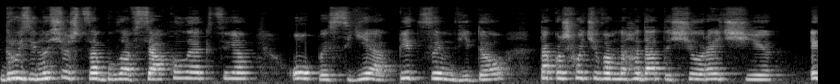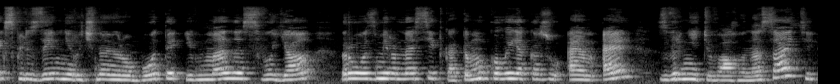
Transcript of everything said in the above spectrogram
Друзі, ну що ж, це була вся колекція. Опис є під цим відео. Також хочу вам нагадати, що речі ексклюзивні ручної роботи, і в мене своя розмірна сітка. Тому, коли я кажу ML, зверніть увагу на сайті,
